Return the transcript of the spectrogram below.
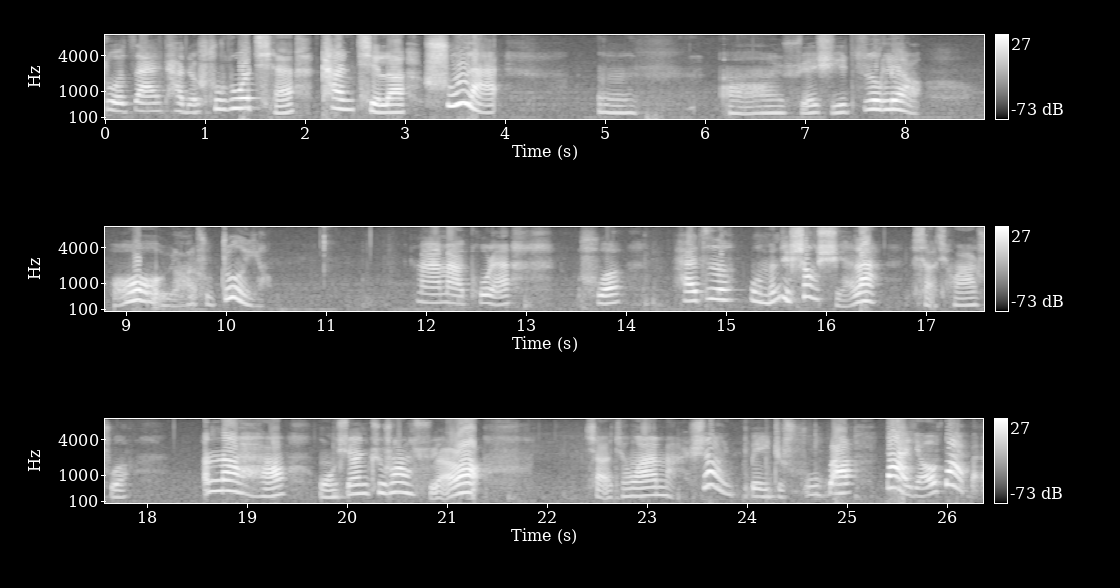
坐在他的书桌前，看起了书来。嗯，学习资料。哦，原来是这样。妈妈突然说：“孩子，我们得上学啦。”小青蛙说：“那好，我先去上学了。”小青蛙马上背着书包，大摇大摆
